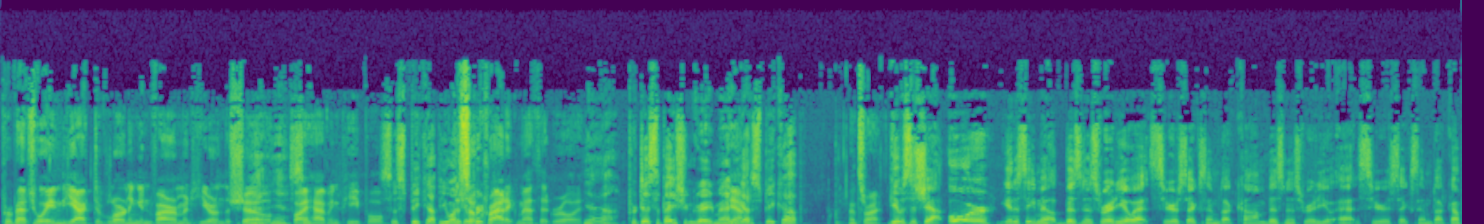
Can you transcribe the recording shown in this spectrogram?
perpetuating the active learning environment here on the show Yeah, yeah, by so- having people. So speak up. You the want your par- Socratic method, really. yeah participation grade, man. You got to speak up. That's right. Give us a shout or get us email businessradio at SiriusXM.com, businessradio at SiriusXM.com,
